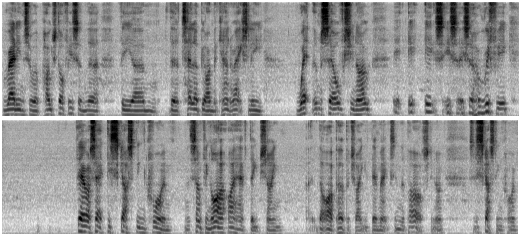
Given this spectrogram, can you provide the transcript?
ran into a post office and the the um, the teller behind the counter actually wet themselves. You know, it, it it's it's it's a horrific dare I say disgusting crime. It's something I, I have deep shame uh, that I perpetrated them acts in the past. You know, it's a disgusting crime.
